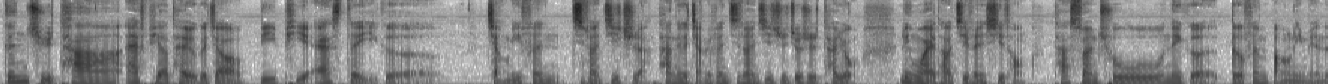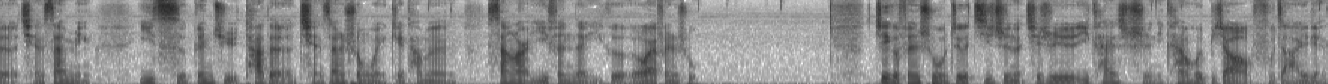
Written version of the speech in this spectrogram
根据他 FPL 它有个叫 BPS 的一个奖励分计算机制啊，它那个奖励分计算机制就是它有另外一套积分系统，它算出那个得分榜里面的前三名。依次根据他的前三顺位给他们三二一分的一个额外分数。这个分数这个机制呢，其实一开始你看会比较复杂一点，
